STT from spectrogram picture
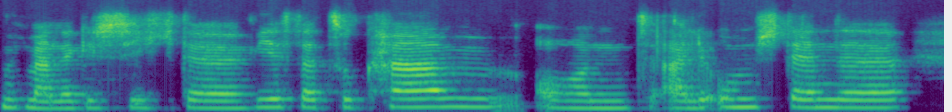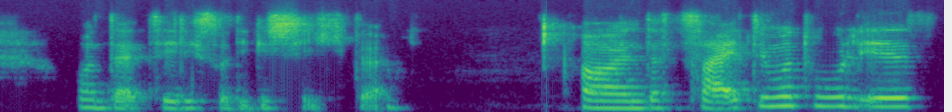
mit meiner Geschichte, wie es dazu kam und alle Umstände. Und da erzähle ich so die Geschichte. Und das zweite Modul ist,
